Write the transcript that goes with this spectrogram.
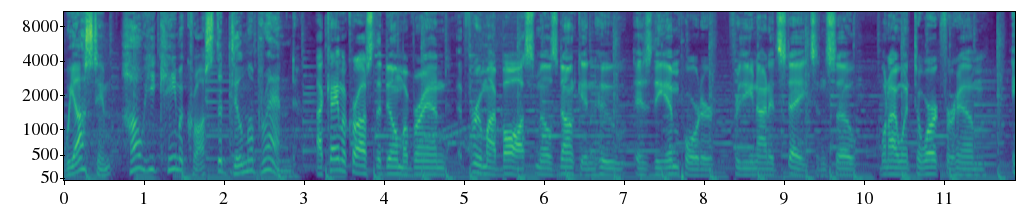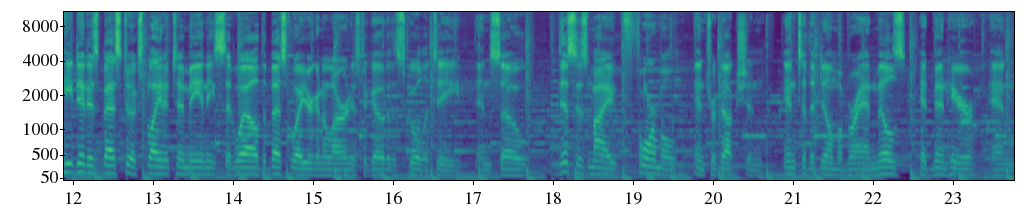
We asked him how he came across the Dilmah brand. I came across the Dilmah brand through my boss, Mills Duncan, who is the importer for the United States. And so when I went to work for him, he did his best to explain it to me, and he said, Well, the best way you're going to learn is to go to the School of Tea. And so this is my formal introduction into the Dilmah brand. Mills had been here and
